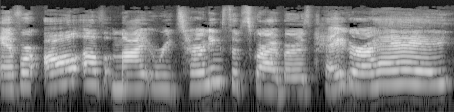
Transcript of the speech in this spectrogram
And for all of my returning subscribers, hey girl, hey.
